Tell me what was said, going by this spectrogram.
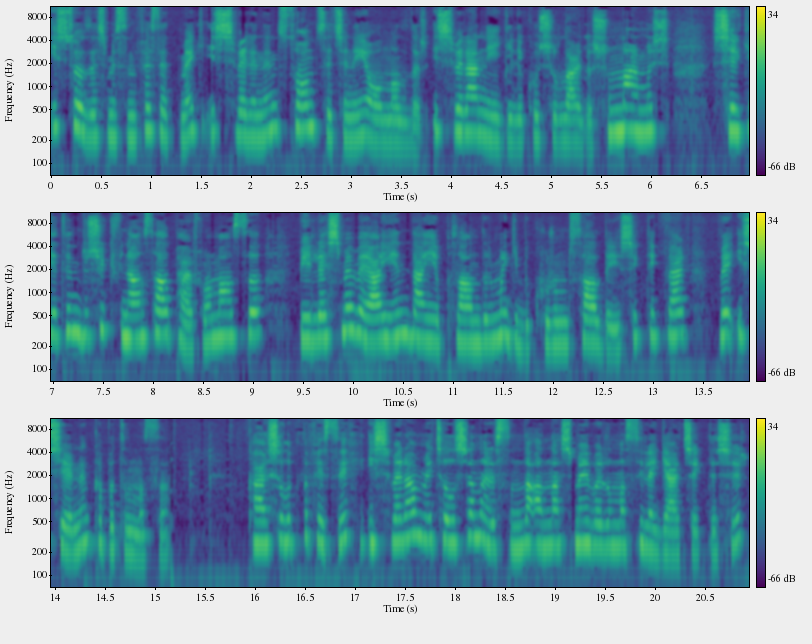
iş sözleşmesini feshetmek işverenin son seçeneği olmalıdır. İşverenle ilgili koşullar da şunlarmış. Şirketin düşük finansal performansı, birleşme veya yeniden yapılandırma gibi kurumsal değişiklikler ve iş yerinin kapatılması. Karşılıklı fesih, işveren ve çalışan arasında anlaşmaya varılmasıyla gerçekleşir.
